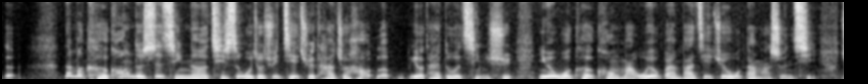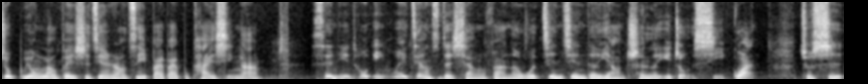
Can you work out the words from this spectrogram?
的。那么可控的事情呢，其实我就去解决它就好了，不必有太多的情绪，因为我可控嘛，我有办法解决，我干嘛生气？就不用浪费时间让自己白白不开心啊。三 D Two 因为这样子的想法呢，我渐渐的养成了一种习惯，就是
